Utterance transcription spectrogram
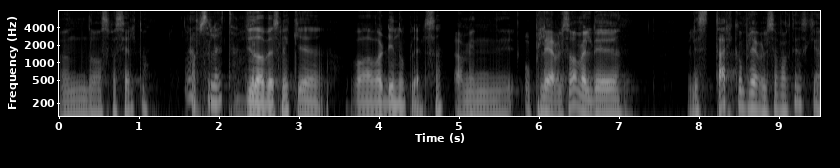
Men det var spesielt, da. Absolutt. Du da, Besnik, hva var din opplevelse? Ja, min opplevelse var veldig, veldig sterk opplevelse, faktisk.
